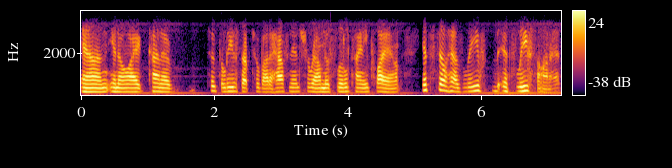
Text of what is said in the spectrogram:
And you know, I kind of took the leaves up to about a half an inch around this little tiny plant. It still has leaf its leaves on it,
